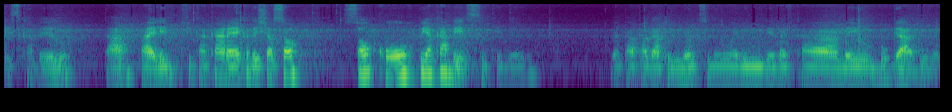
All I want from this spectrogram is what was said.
esse cabelo, tá? Pra ele ficar careca, deixar só, só o corpo e a cabeça, entendeu? Pra apagar tudo não, senão o MMD vai ficar meio bugado, né?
